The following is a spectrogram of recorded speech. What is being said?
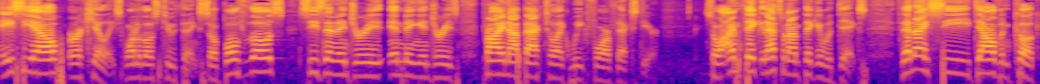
ACL or Achilles, one of those two things. So both of those season injury, ending injuries, probably not back to like week four of next year. So I'm thinking that's what I'm thinking with Diggs. Then I see Dalvin Cook,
